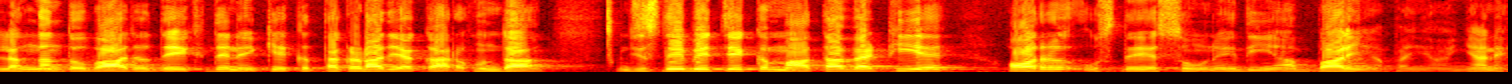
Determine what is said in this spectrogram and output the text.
ਲੰਘਣ ਤੋਂ ਬਾਅਦ ਉਹ ਦੇਖਦੇ ਨੇ ਕਿ ਇੱਕ ਤਕੜਾ ਜਿਹਾ ਘਰ ਹੁੰਦਾ ਜਿਸ ਦੇ ਵਿੱਚ ਇੱਕ ਮਾਤਾ ਬੈਠੀ ਹੈ ਔਰ ਉਸਦੇ ਸੋਨੇ ਦੀਆਂ ਬਾਲੀਆਂ ਪਈਆਂ ਹੋਈਆਂ ਨੇ।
